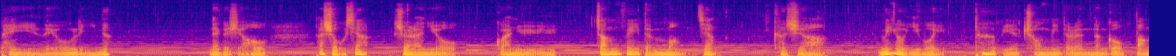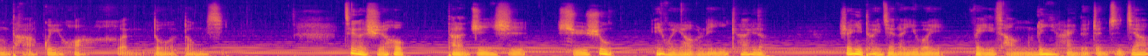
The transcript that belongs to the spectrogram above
沛流离呢。那个时候，他手下虽然有关羽、张飞等猛将，可是啊，没有一位特别聪明的人能够帮他规划很多东西。这个时候，他的军师徐庶因为要离开了，所以推荐了一位非常厉害的政治家、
